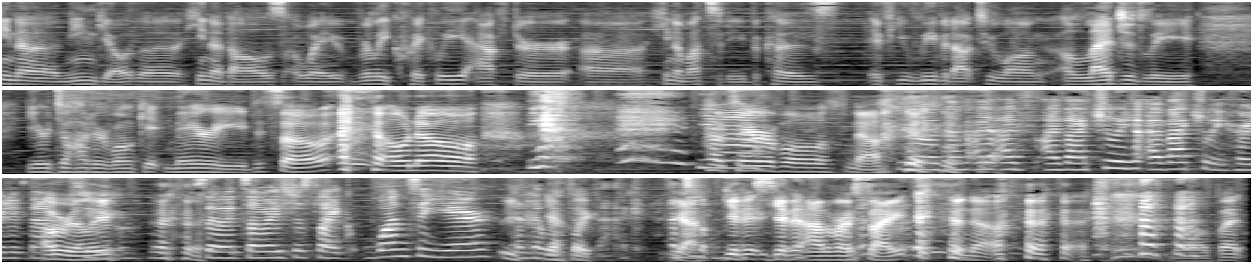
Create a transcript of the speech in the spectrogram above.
hina ningyo, the hina dolls, away really quickly after uh, hinamatsuri because if you leave it out too long, allegedly. Your daughter won't get married, so oh no! yeah How Yeah. terrible! No. no, I, I've, I've actually I've actually heard of that Oh, really? too. so it's always just like once a year and then yeah, we'll like back yeah, get it get it out of our sight. no, no, but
